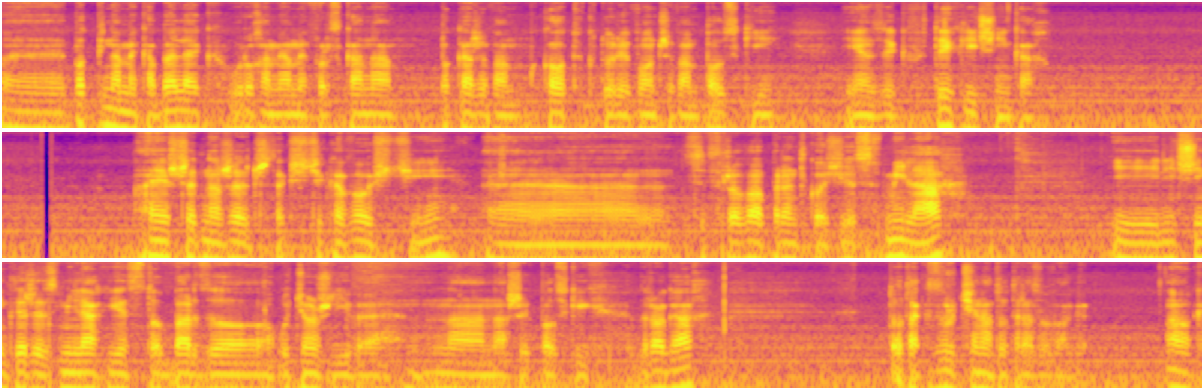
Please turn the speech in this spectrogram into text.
Eee, podpinamy kabelek, uruchamiamy Forscana. Pokażę Wam kod, który włączy Wam polski język w tych licznikach. A jeszcze jedna rzecz, tak z ciekawości. Eee, cyfrowa prędkość jest w milach i licznik też jest w milach. Jest to bardzo uciążliwe na naszych polskich drogach. To tak, zwróćcie na to teraz uwagę. Ok.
